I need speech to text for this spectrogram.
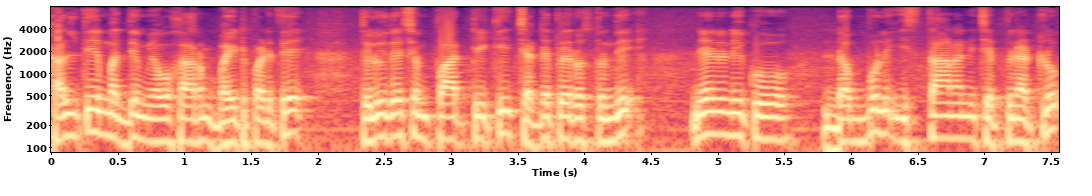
కల్తీ మద్యం వ్యవహారం బయటపడితే తెలుగుదేశం పార్టీకి చెడ్డ పేరు వస్తుంది. నేను నీకు డబ్బులు ఇస్తానని చెప్పినట్లు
